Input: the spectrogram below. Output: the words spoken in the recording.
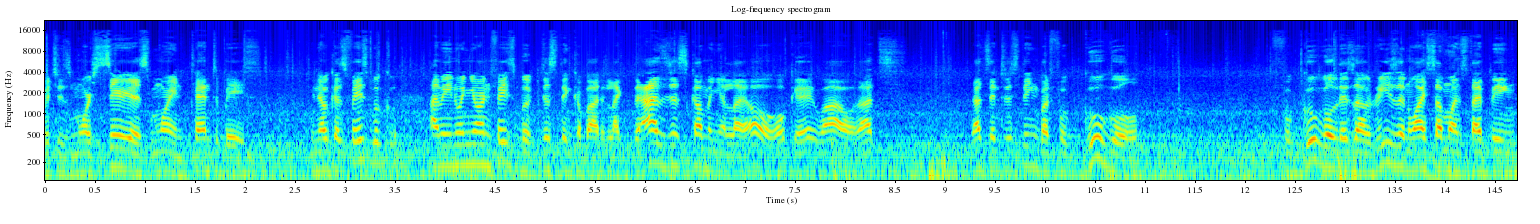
which is more serious more intent based you know because facebook i mean when you're on facebook just think about it like the ads just come and you're like oh okay wow that's that's interesting but for google for Google, there's a reason why someone's typing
